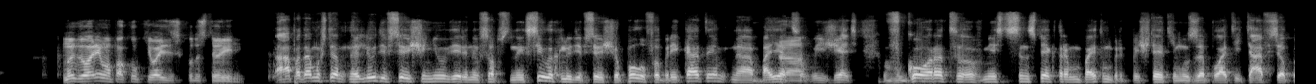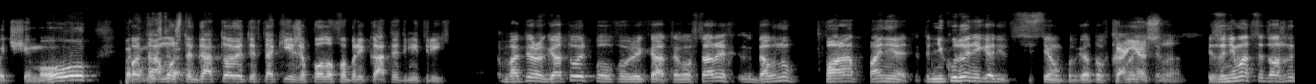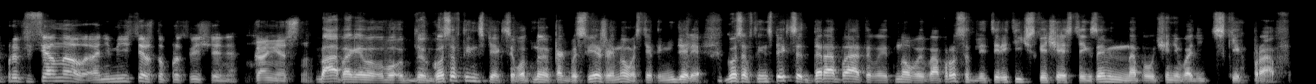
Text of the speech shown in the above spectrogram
Мы говорим о покупке водительских удостоверений. А потому что люди все еще не уверены в собственных силах, люди все еще полуфабрикаты, а, боятся да. выезжать в город вместе с инспектором, поэтому предпочитают ему заплатить. А все почему? Потому, потому что... что готовят их такие же полуфабрикаты, Дмитрий. Во-первых, готовят полуфабрикаты, во-вторых, давно пора понять, это никуда не годится система подготовки. Конечно. И заниматься должны профессионалы, а не Министерство просвещения. Конечно. Да, госавтоинспекция, вот ну, как бы свежая новость этой недели. Госавтоинспекция дорабатывает новые вопросы для теоретической части экзамена на получение водительских прав.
